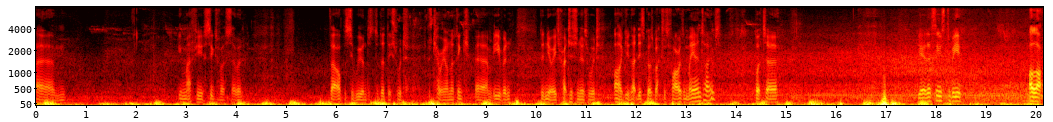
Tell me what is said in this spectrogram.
Um, in Matthew 6 verse 7 that obviously we understood that this would just carry on. I think um, even the New Age practitioners would argue that this goes back as far as the Mayan times. But uh, yeah, there seems to be a lot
